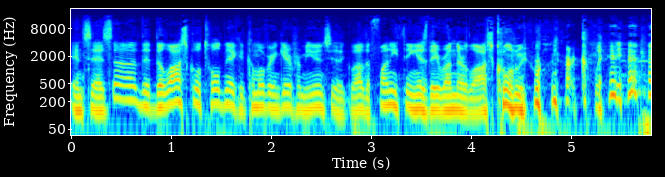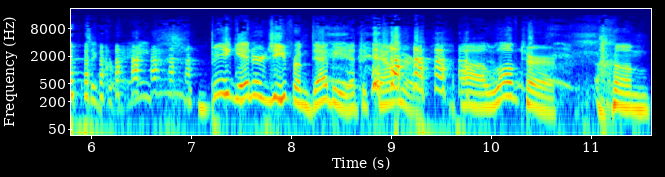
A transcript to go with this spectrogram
and says, oh, the, the law school told me I could come over and get it from you. And she's like, well, the funny thing is they run their law school and we run our clinic. Big energy from Debbie at the counter. Uh, loved her um,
